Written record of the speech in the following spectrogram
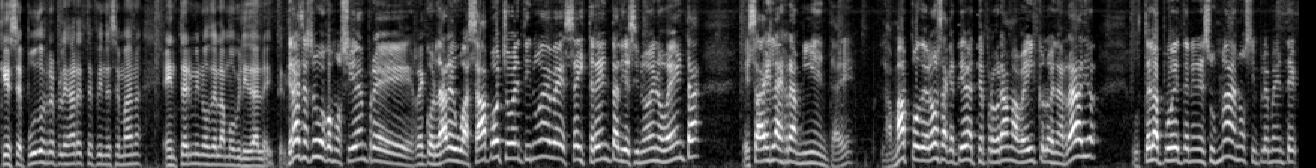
que se pudo reflejar este fin de semana en términos de la movilidad eléctrica. Gracias, Hugo. Como siempre, recordar el WhatsApp 829-630-1990. Esa es la herramienta, ¿eh? la más poderosa que tiene este programa Vehículos en la Radio Usted la puede tener en sus manos, simplemente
